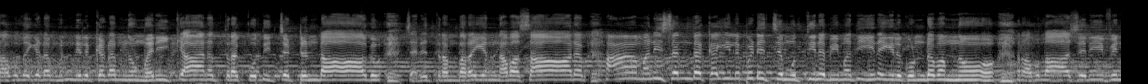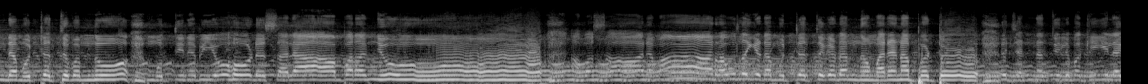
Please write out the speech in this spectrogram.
റൗലയുടെ മുന്നിൽ കിടന്നു മരിക്കാൻ അത്ര കൊതിച്ചിട്ടുണ്ടാകും. ചരിത്രം പറയുന്ന അവസാനം ആ മനുഷ്യന്റെ കയ്യിൽ പിടിച്ച് മുത്തിനബി മദീനയിൽ കൊണ്ടുവന്നു. റൗലാ ഷരീഫിന്റെ മുറ്റത്ത് വന്നു. മുത്തിനബിയോട് സലാം പറഞ്ഞു. അവസാനം ആ റൗലയുടെ മുറ്റത്ത് കിടന്നു മരണപ്പെട്ടു. ജന്നത്തിൽ വക്കീലെ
